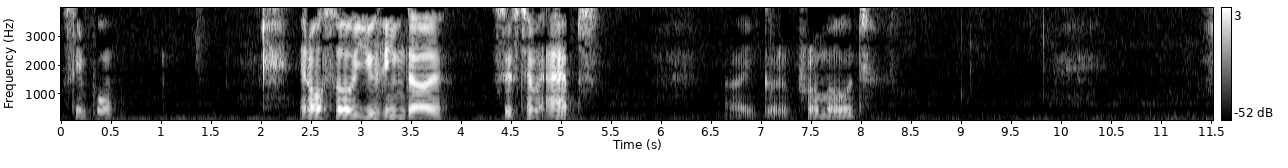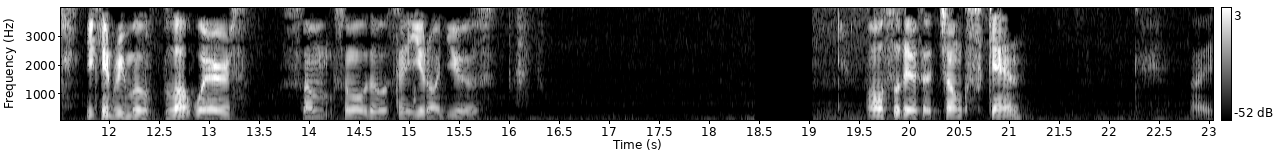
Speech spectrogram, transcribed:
Simple. And also using the system apps. I go to promote. You can remove bloatwares some some of those that you don't use. Also there's a junk scan. I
